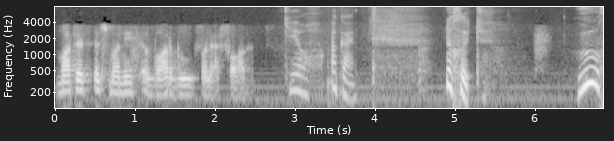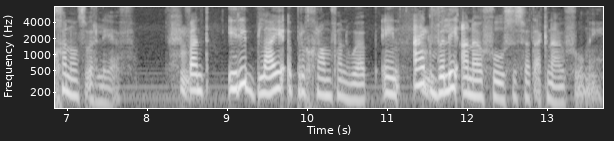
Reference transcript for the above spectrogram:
maar dit is maar net 'n warboel van ervaring. Ja, okay. Nou goed. Hoe gaan ons oorleef? Hm. Want hierdie bly 'n program van hoop en ek hmm. wil nie aanhou voel soos wat ek nou voel nie.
